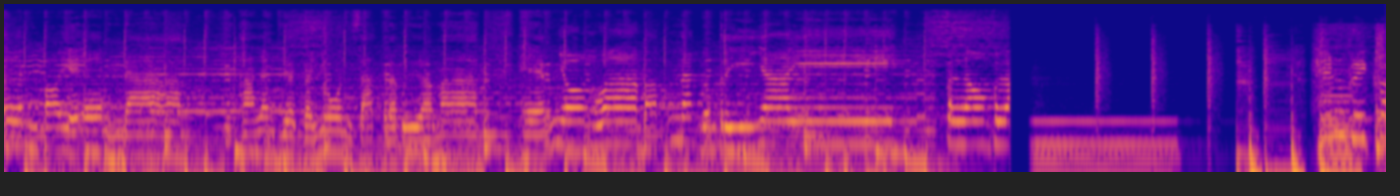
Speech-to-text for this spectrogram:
เอิ้นปล่อยเอิ้นดาาลังเถื่อก็โยนสักกระเบือมา แถมยองว่าบักนักดนตรีใหญ่ประลองประลองเห็นใคร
